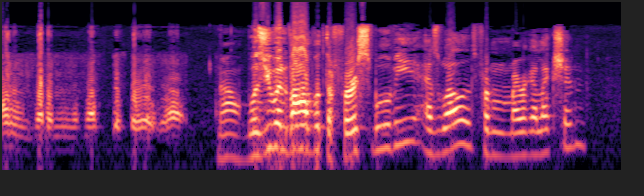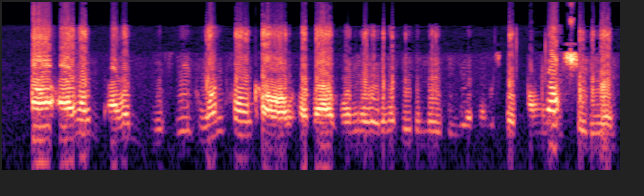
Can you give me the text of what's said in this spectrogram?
funny, but I mean, that's just the way it was. No. Was you involved with the first movie as well, from my recollection? Uh, I had I had received one phone call about when they were going to do the movie, and they were still planning on shooting it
